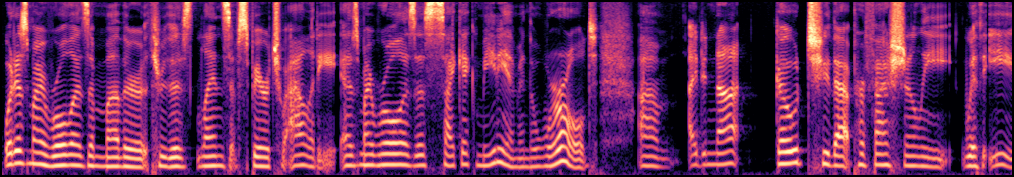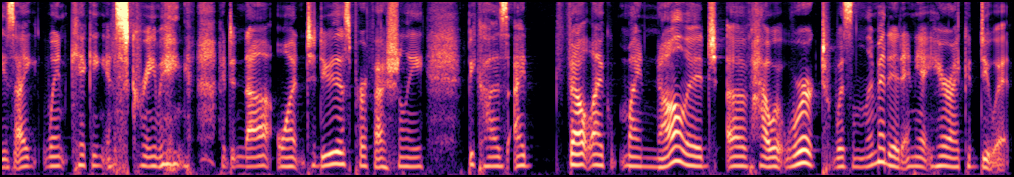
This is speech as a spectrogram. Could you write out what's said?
What is my role as a mother through this lens of spirituality? As my role as a psychic medium in the world? Um, i did not go to that professionally with ease. I went kicking and screaming. I did not want to do this professionally because I felt like my knowledge of how it worked was limited, and yet here I could do it.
